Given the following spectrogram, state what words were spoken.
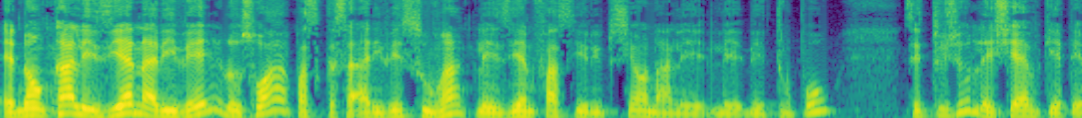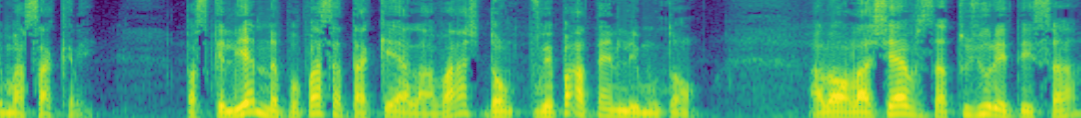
Et donc, quand les hyènes arrivaient le soir, parce que ça arrivait souvent que les hyènes fassent irruption dans les, troupeaux, c'est toujours les chèvres qui étaient massacrées. Parce que l'hyène ne peut pas s'attaquer à la vache, donc ne pouvait pas atteindre les moutons. Alors, la chèvre, ça a toujours été ça.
